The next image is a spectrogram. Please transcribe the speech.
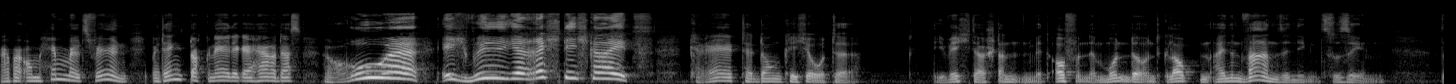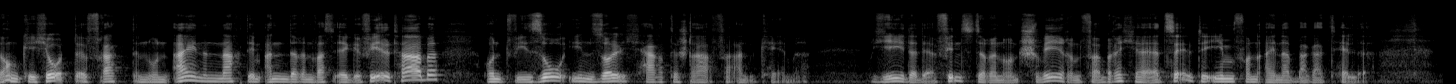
»Aber um Himmels willen, bedenkt doch, gnädiger Herr, dass »Ruhe! Ich will Gerechtigkeit!« krähte Don Quixote. Die Wächter standen mit offenem Munde und glaubten, einen Wahnsinnigen zu sehen. Don Quixote fragte nun einen nach dem anderen, was er gefehlt habe und wieso ihm solch harte Strafe ankäme. Jeder der finsteren und schweren Verbrecher erzählte ihm von einer Bagatelle.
